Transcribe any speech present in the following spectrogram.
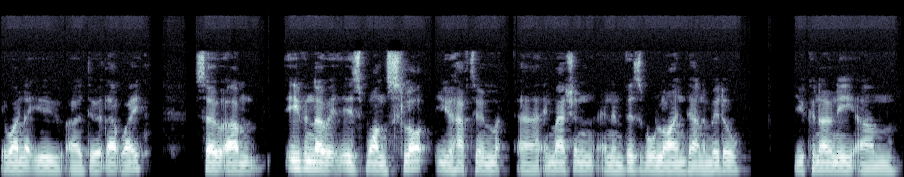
It won't let you uh, do it that way. So um, even though it is one slot, you have to Im uh, imagine an invisible line down the middle. You can only um,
